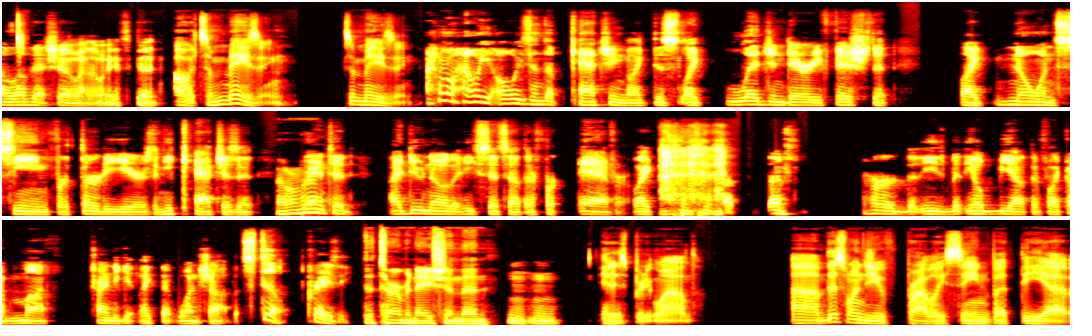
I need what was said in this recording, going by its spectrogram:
I love that show, by the way. It's good. Oh, it's amazing. It's amazing. I don't know how he always ends up catching like this like legendary fish that like no one's seen for 30 years and he catches it. I don't know. Granted, I do know that he sits out there forever. Like I've heard that he's been, he'll be out there for like a month trying to get like that one shot, but still crazy. Determination. Then Mm-hmm. It is pretty wild. Um, this one you've probably seen, but the uh,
